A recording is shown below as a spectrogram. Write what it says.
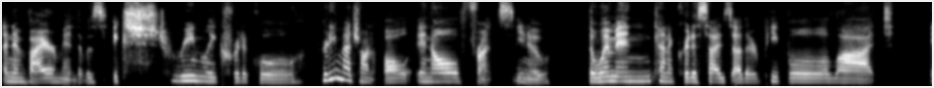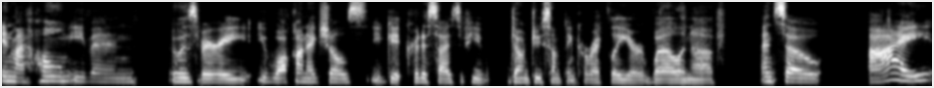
an environment that was extremely critical, pretty much on all, in all fronts. You know, the women kind of criticized other people a lot. In my home, even, it was very, you walk on eggshells, you get criticized if you don't do something correctly or well enough. And so I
